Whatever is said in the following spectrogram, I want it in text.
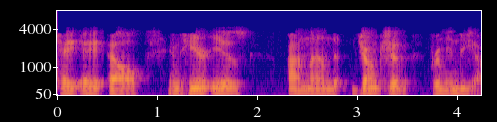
K A L. And here is Anand Junction from India.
